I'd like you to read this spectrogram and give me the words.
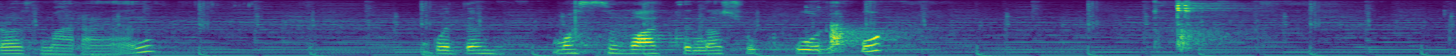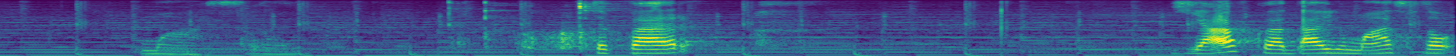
розмарин. Будемо масувати нашу курку маслом. Тепер я вкладаю масло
